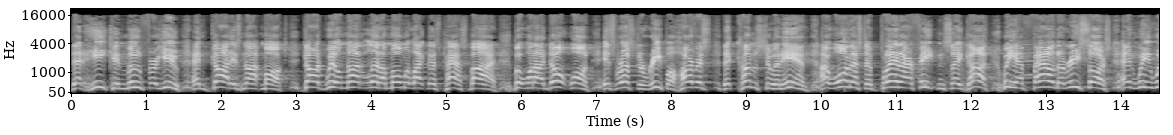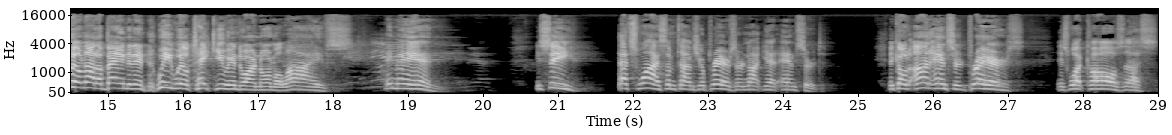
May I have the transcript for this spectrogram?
that He can move for you. And God is not mocked. God will not let a moment like this pass by. But what I don't want is for us to reap a harvest that comes to an end. I want us to plant our feet and say, God, we have found a resource and we will not abandon it. We will take you into our normal lives. Amen. You see, that's why sometimes your prayers are not yet answered. Because unanswered prayers is what calls us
